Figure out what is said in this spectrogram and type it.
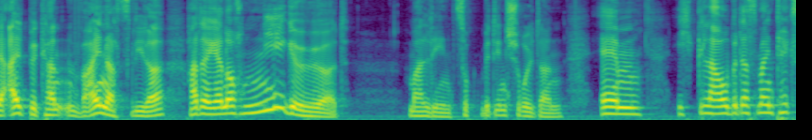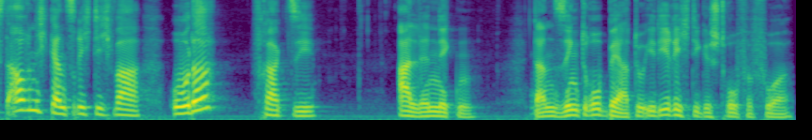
der altbekannten Weihnachtslieder hat er ja noch nie gehört. Marleen zuckt mit den Schultern. Ähm, ich glaube, dass mein Text auch nicht ganz richtig war, oder? fragt sie. Alle nicken. Dann singt Roberto ihr die richtige Strophe vor.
